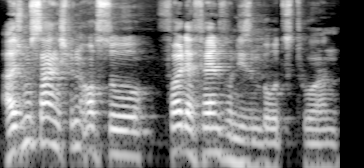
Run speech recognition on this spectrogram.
Also ich muss sagen, ich bin auch so voll der Fan von diesen Bootstouren.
